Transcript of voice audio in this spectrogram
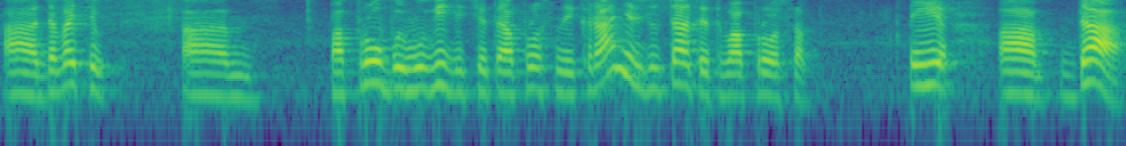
А, давайте а, попробуем увидеть этот опрос на экране, результаты этого опроса. И а, да,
